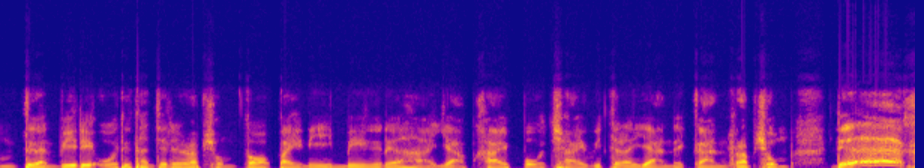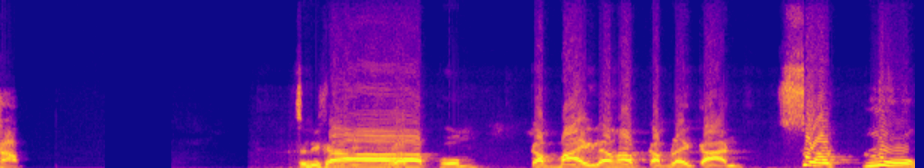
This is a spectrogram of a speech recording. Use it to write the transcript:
คำเตือนวิดีโอที่ท่านจะได้รับชมต่อไปนี้ มีเนื้อหาหยาบคายโปรดใช้วิจารณญาณในการรับชม เด้อครับ สวัสดีครัสวัสดีครับบผมกลับมาอีกแล้วครับกับรายการสดลูก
